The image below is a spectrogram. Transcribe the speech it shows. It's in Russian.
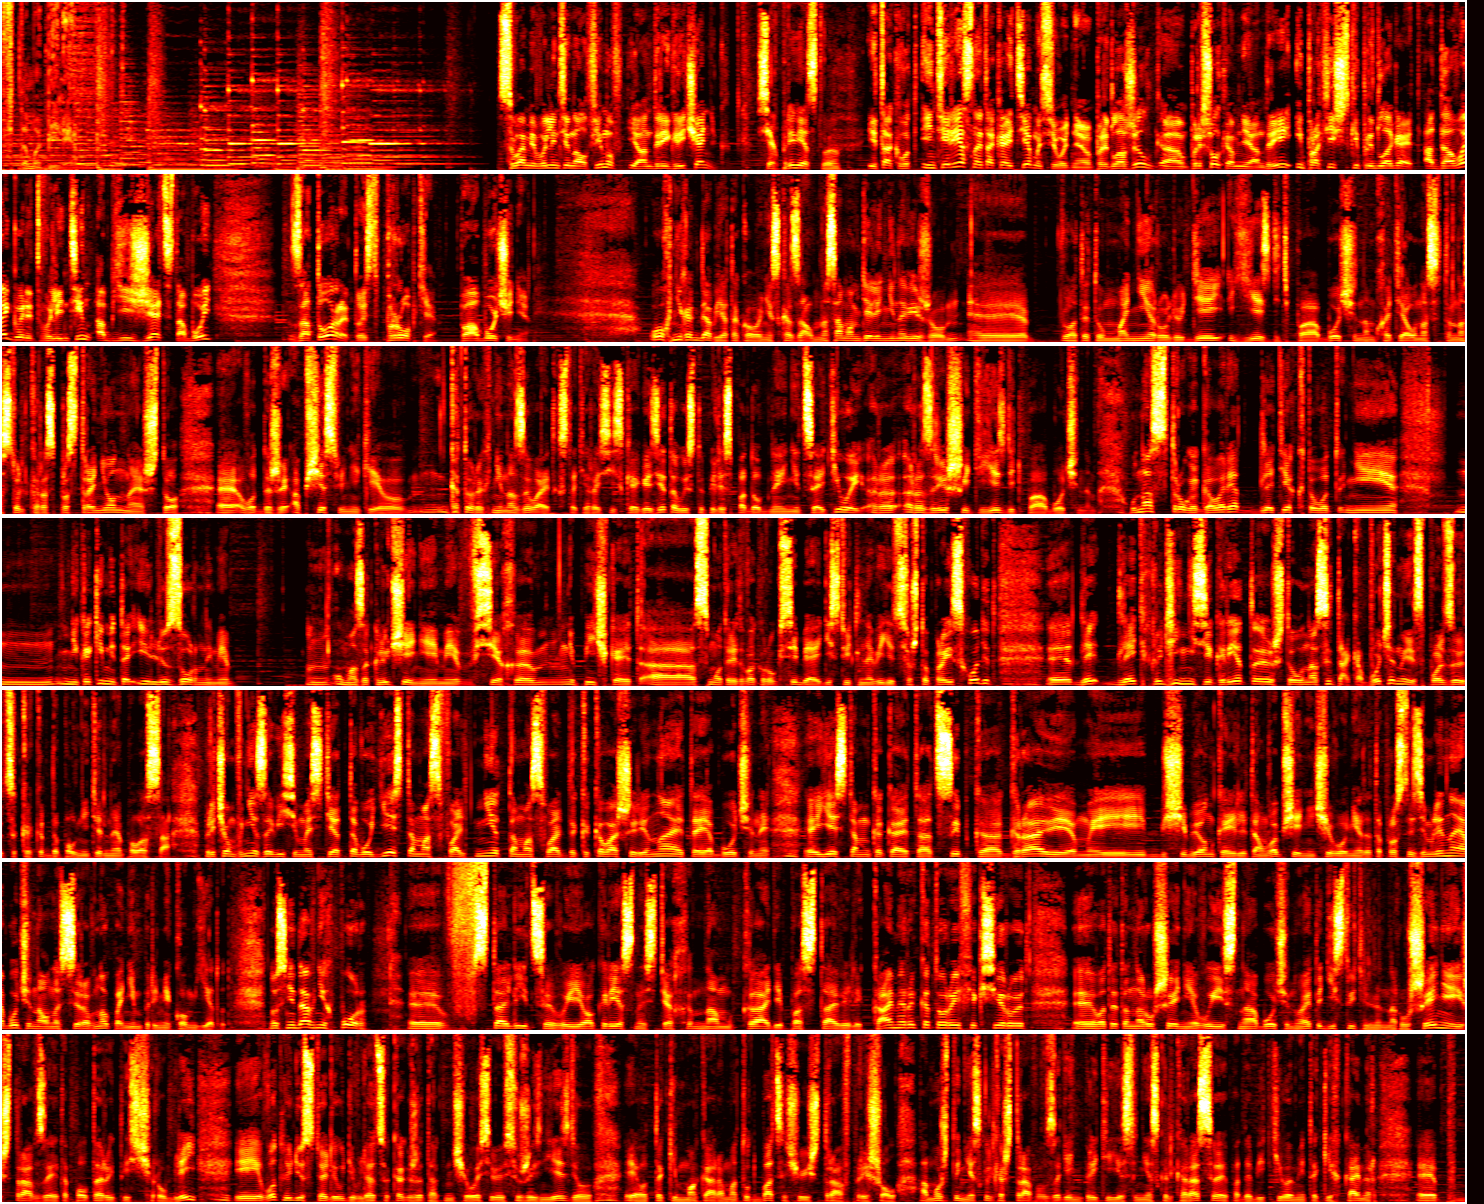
автомобиле. С вами Валентин Алфимов и Андрей Гречанник. Всех приветствую. Итак, вот интересная такая тема сегодня. Предложил, э, пришел ко мне Андрей и практически предлагает, а давай, говорит Валентин, объезжать с тобой заторы, то есть пробки по обочине. Ох, никогда бы я такого не сказал. На самом деле ненавижу э, вот эту манеру людей ездить по обочинам, хотя у нас это настолько распространенное, что э, вот даже общественники, э, которых не называет, кстати, российская газета, выступили с подобной инициативой разрешить ездить по обочинам. У нас, строго говоря, для тех, кто вот не, не какими-то иллюзорными умозаключениями всех э, пичкает, а смотрит вокруг себя и действительно видит все, что происходит. Э, для, для этих людей не секрет, что у нас и так обочины используются как дополнительная полоса. Причем вне зависимости от того, есть там асфальт, нет там асфальта, какова ширина этой обочины, э, есть там какая-то отсыпка гравием и щебенка или там вообще ничего нет. Это просто земляная обочина, у нас все равно по ним прямиком едут. Но с недавних пор э, в столице, в ее окрестностях на МКАДе поставили камеры, которые фиксируют э, вот это нарушение, выезд на обочину. А это действительно нарушение, и штраф за это полторы тысячи рублей. И вот люди стали удивляться, как же так, ничего себе, всю жизнь ездил я вот таким макаром, а тут бац, еще и штраф пришел. А может и несколько штрафов за день прийти, если несколько раз э, под объективами таких камер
